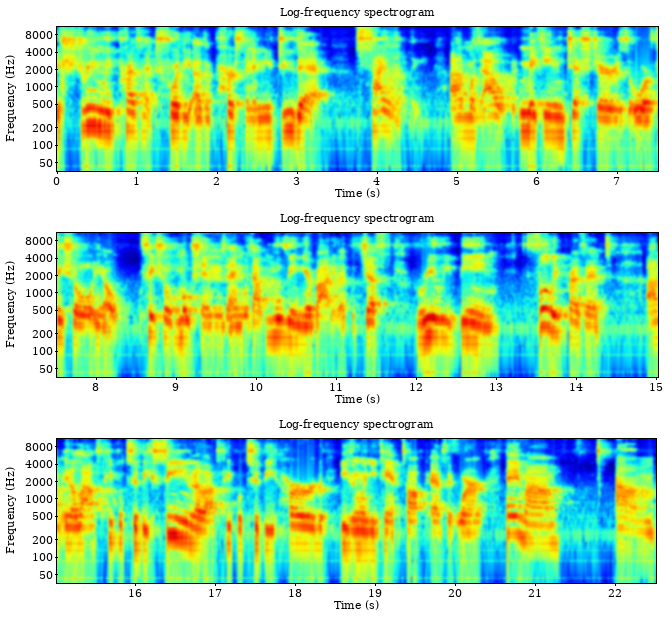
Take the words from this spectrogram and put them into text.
extremely present for the other person and you do that silently um, without making gestures or facial, you know, facial motions and without moving your body, like with just really being fully present. Um, it allows people to be seen. It allows people to be heard, even when you can't talk, as it were. Hey, mom. Um,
